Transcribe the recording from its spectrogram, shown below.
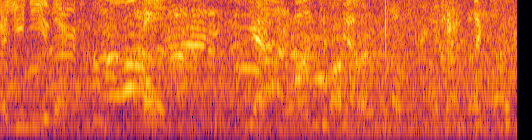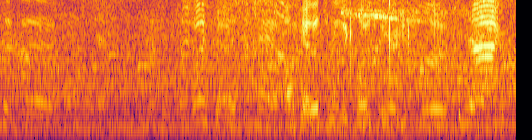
are you near like Coles? Okay. Okay. Okay, that's really close to where you used to live.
